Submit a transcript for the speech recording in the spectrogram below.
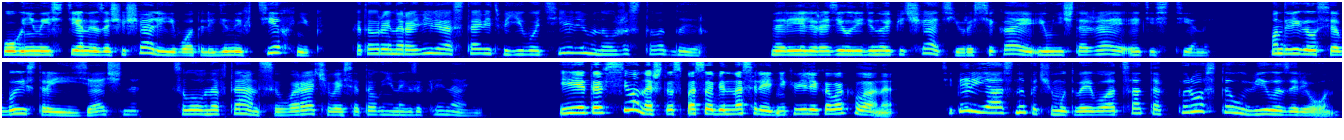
Огненные стены защищали его от ледяных техник, которые норовили оставить в его теле множество дыр. Нариэль разил ледяной печатью, рассекая и уничтожая эти стены. Он двигался быстро и изящно, словно в танце, уворачиваясь от огненных заклинаний. И это все, на что способен наследник великого клана. Теперь ясно, почему твоего отца так просто убил Азарион.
